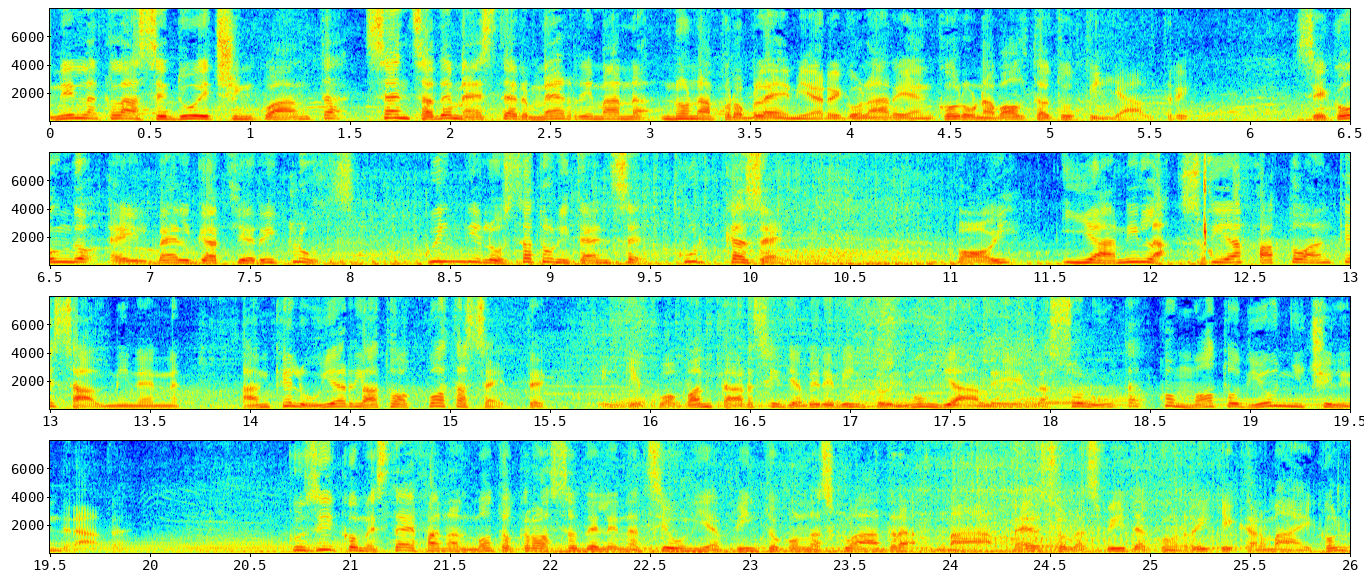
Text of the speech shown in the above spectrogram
Nella classe 250, senza De Mester, Merriman non ha problemi a regolare ancora una volta tutti gli altri. Secondo è il belga Thierry Klutz, quindi lo statunitense Kurt Caselli. Poi Iani Lasso ha fatto anche Salminen, anche lui arrivato a quota 7 e che può vantarsi di avere vinto il mondiale e l'assoluta con moto di ogni cilindrata. Così come Stefan al motocross delle nazioni ha vinto con la squadra ma ha perso la sfida con Ricky Carmichael,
